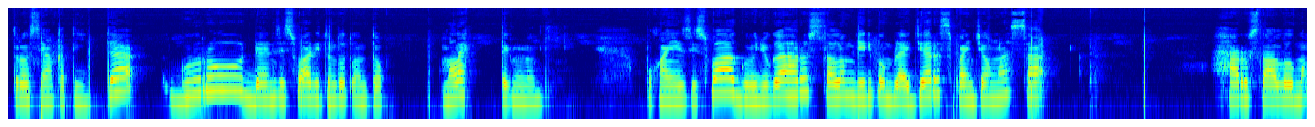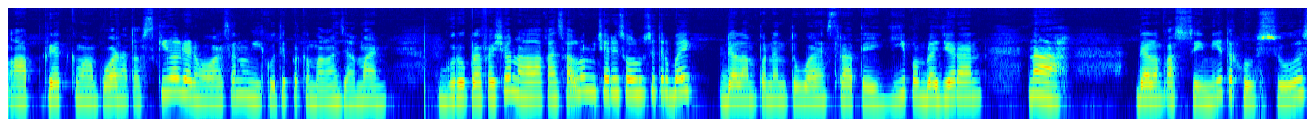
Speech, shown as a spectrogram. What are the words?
Terus yang ketiga, guru dan siswa dituntut untuk melek teknologi. Bukannya siswa, guru juga harus selalu menjadi pembelajar sepanjang masa. Harus selalu mengupgrade kemampuan atau skill dan wawasan mengikuti perkembangan zaman. Guru profesional akan selalu mencari solusi terbaik dalam penentuan strategi pembelajaran. Nah, dalam kasus ini terkhusus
